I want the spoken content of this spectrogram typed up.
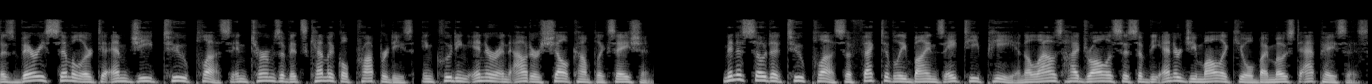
is very similar to Mg2 in terms of its chemical properties, including inner and outer shell complexation. Minnesota 2 effectively binds ATP and allows hydrolysis of the energy molecule by most ATPases.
